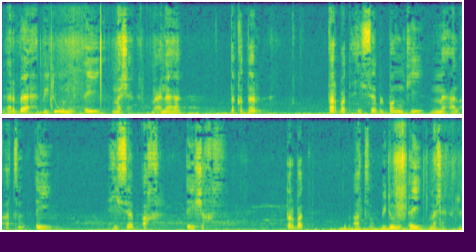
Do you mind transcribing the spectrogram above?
الأرباح بدون أي مشاكل. معناها تقدر تربط حساب البنكي مع الادسنس أي حساب آخر أي شخص. تربط أتصل بدون أي مشاكل.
